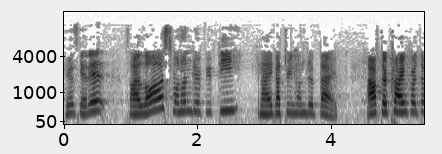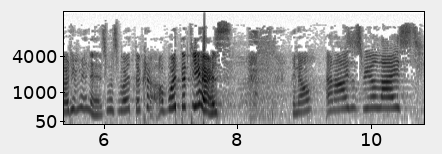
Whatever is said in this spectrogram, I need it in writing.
You guys get it? So I lost 150 and I got 300 back. After crying for 30 minutes, it was worth the, worth the tears. You know? And I just realized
